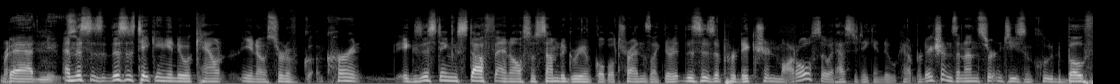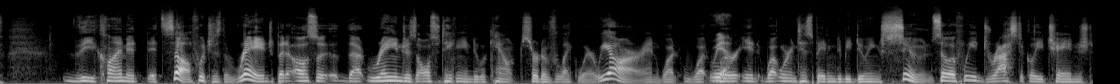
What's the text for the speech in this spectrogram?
right. bad news. And this is this is taking into account, you know, sort of current existing stuff and also some degree of global trends. Like there, this is a prediction model, so it has to take into account predictions and uncertainties include both the climate itself, which is the range, but also that range is also taking into account sort of like where we are and what what yeah. we're in, what we're anticipating to be doing soon. So if we drastically changed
